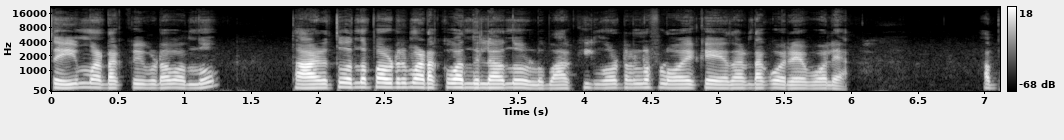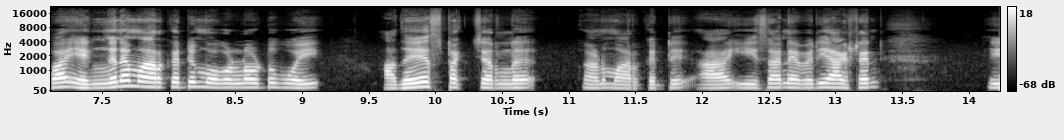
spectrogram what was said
സെയിം മടക്ക് ഇവിടെ വന്നു. താഴത്ത് വന്നപ്പോൾ അവിടെ ഒരു മടക്ക് വന്നില്ല എന്നേ ഉള്ളൂ. ബാക്കി ഇങ്ങോട്ടുള്ള ഫ്ലോ ഒക്കെ ഏതാണ്ടൊക്കെ ഒരേപോലെയാണ് അപ്പോൾ എങ്ങനെ മാർക്കറ്റ് മുകളിലോട്ട് പോയി അതേ സ്ട്രക്ചറിൽ ആണ് മാർക്കറ്റ് ആ ഈസ് ആൻഡ് എവരി ആക്ഷൻ ഈ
